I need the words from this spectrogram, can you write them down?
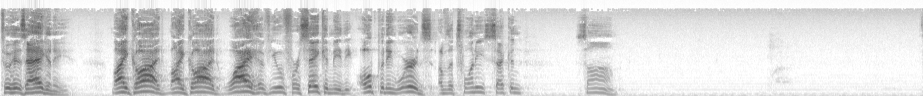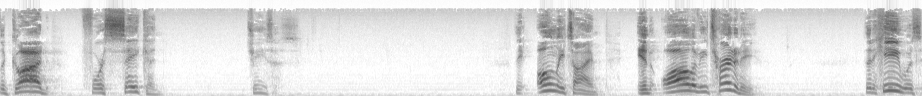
to his agony. My God, my God, why have you forsaken me? The opening words of the 22nd Psalm. The God forsaken Jesus. The only time in all of eternity that he was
